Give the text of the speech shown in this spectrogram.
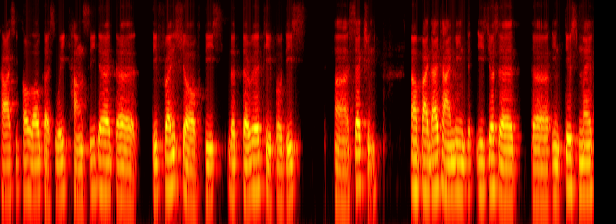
classical locus, we consider the differential of this, the derivative of this uh, section. Uh, by that I mean it's just a, the induced map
